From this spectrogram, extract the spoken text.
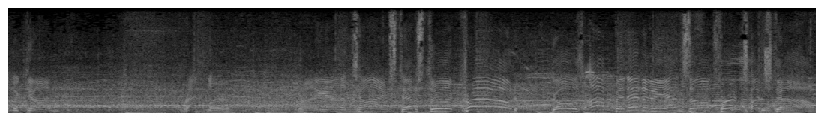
of the gun. Rattler running out of time, steps through the crowd, goes up and into the end zone for a touchdown.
